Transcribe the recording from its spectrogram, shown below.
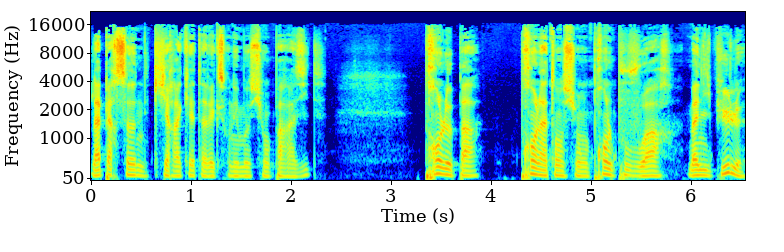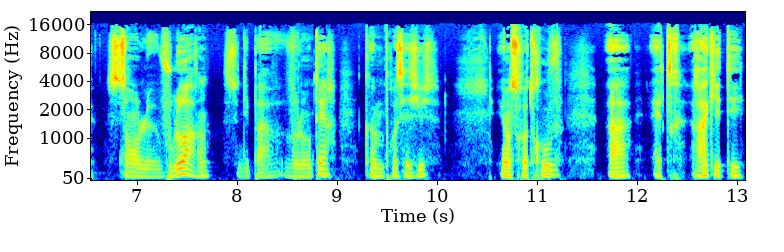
la personne qui raquette avec son émotion parasite prend le pas, prend l'attention, prend le pouvoir, manipule, sans le vouloir, hein, ce n'est pas volontaire comme processus, et on se retrouve à être raquetté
